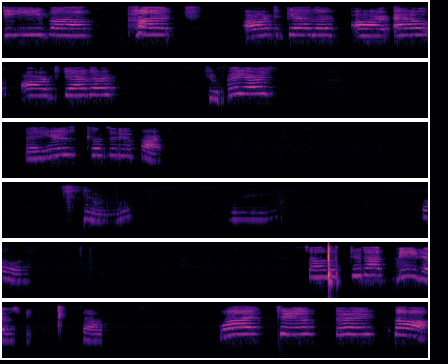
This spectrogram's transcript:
diva, punch, arm together, arm out, arm together. Two fingers. Then here comes the new part. Two, three, four. So let's do that medium speed. So one, two, three, four.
